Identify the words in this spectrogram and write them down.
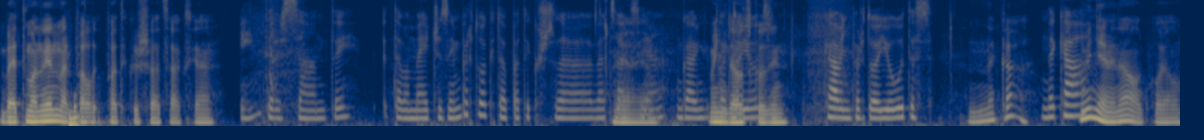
Bet man vienmēr patikušas vecākas. Interesanti. Tava meita zina par to, ka tev patikušas uh, vecāks. Jā, Jā, jā. Kā viņa, Viņi to daudz ko zina. Kā viņa par to jūtas? Nekā. Nekā. Viņai vienalga, ko liela.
